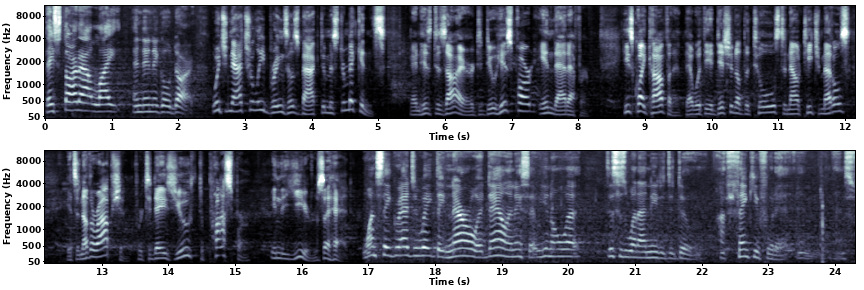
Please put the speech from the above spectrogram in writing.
they start out light and then they go dark. Which naturally brings us back to Mr. Mickens and his desire to do his part in that effort. He's quite confident that with the addition of the tools to now teach metals, it's another option for today's youth to prosper in the years ahead. Once they graduate, they narrow it down and they say, well, you know what, this is what I needed to do. I thank you for that. And that's,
